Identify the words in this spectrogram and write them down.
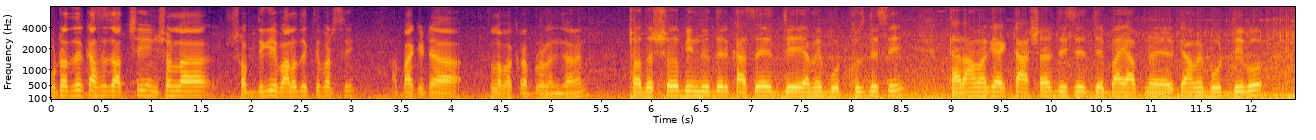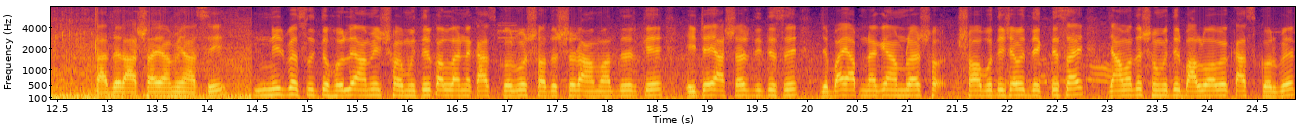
ভোটারদের কাছে যাচ্ছি ইনশাল্লাহ সব দিকেই ভালো দেখতে পারছি। আর বাকিটা আল্লাহ বাকরাব বলেন জানেন। সদস্য বিন্দুদের কাছে যে আমি ভোট খুঁজতেছি তারা আমাকে একটা আশ্বাস দিয়েছে যে ভাই আপনাদেরকে আমি ভোট দিব। তাদের আশায় আমি আছি। নির্বাচিত হলে আমি সমিতির কল্যাণে কাজ করব। সদস্যরা আমাদেরকে এটাই আশ্বাস দিতেছে যে ভাই আপনাকে আমরা সভাপতি হিসাবে দেখতে চাই যে আমাদের সমিতির ভালোভাবে কাজ করবেন।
